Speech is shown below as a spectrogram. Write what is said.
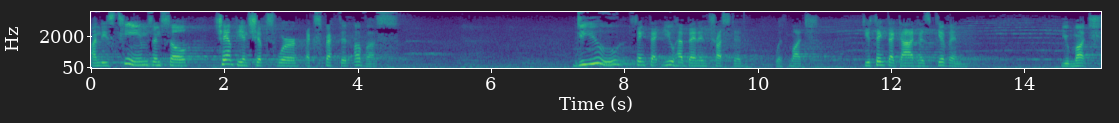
on these teams, and so championships were expected of us. Do you think that you have been entrusted with much? Do you think that God has given you much?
